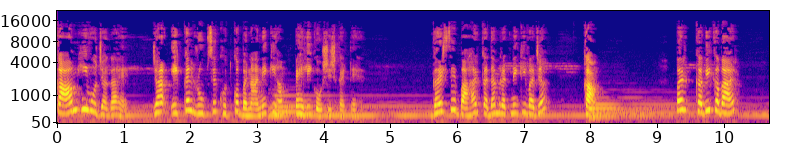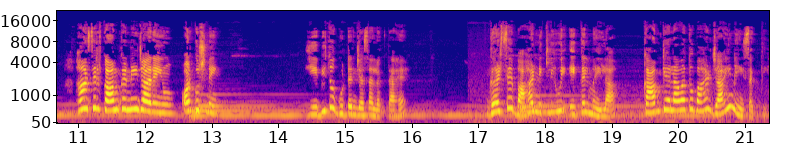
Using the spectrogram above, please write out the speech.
काम ही वो जगह है जहाँ एकल रूप से खुद को बनाने की हम पहली कोशिश करते हैं। घर से बाहर कदम रखने की वजह काम। पर कभी कभार हाँ सिर्फ़ काम करने ही जा रही हूँ और कुछ नहीं। ये भी तो घुटन जैसा लगता है। घर से बाहर निकली हुई एकल महिला काम के अलावा तो बाहर जा ही नहीं सकती।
